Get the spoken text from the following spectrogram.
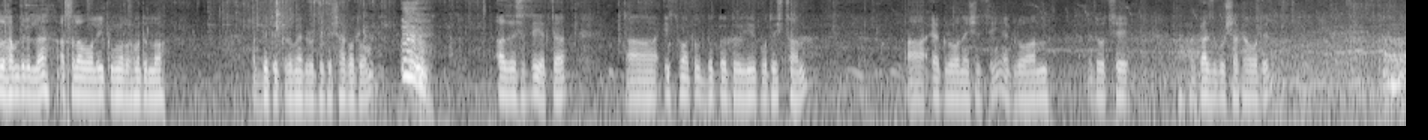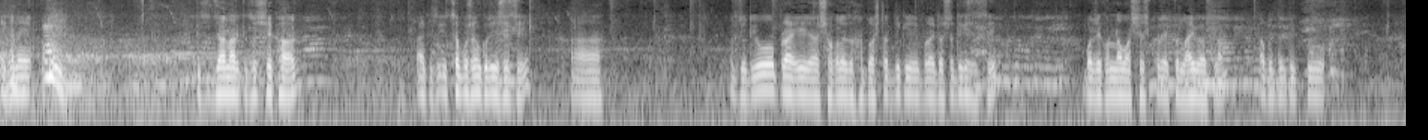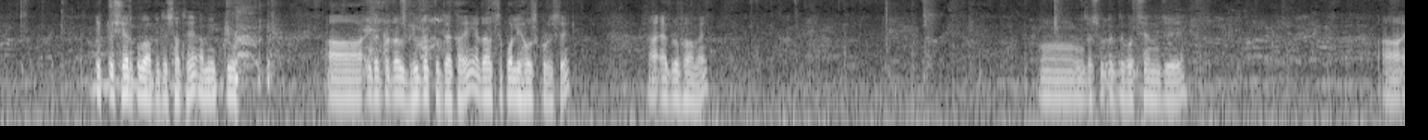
আলহামদুলিল্লাহ, আসসালামু আলাইকুম রহমতুল্লাহ। ব্যতিক্রম এগ্রো থেকে স্বাগতম। আজ এসেছি একটা স্মার্ট উদ্যোক্তা তৈরির প্রতিষ্ঠান। অ্যাগ্রোয়ান এসেছি। অ্যাগ্রোয়ান এটা হচ্ছে গাজীপুর শাখা ওদের। এখানে কিছু জানার, কিছু শেখার, আর কিছু ইচ্ছা পোষণ করে এসেছি। যদিও প্রায় সকালে দশটার দিকে, প্রায় দশটার দিকে এসেছি। বাট এখন নামাজ শেষ করে একটু লাইভ আসলাম। আপনাদেরকে একটু একটু শেয়ার করব আপনাদের সাথে। আমি একটু এটা টোটাল ভিউটা একটু দেখাই। এটা হচ্ছে পলি হাউস করেছে অ্যাগ্রো ফার্মে দেখতে পাচ্ছেন যে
